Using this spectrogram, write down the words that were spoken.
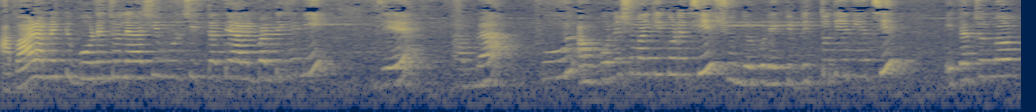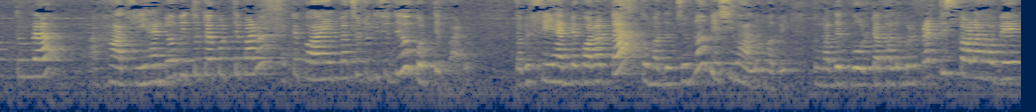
আবার আমরা একটু বোর্ডে চলে আসি মুলশিটটাতে আরেকবার দেখে নিই যে আমরা ফুল অঙ্কনের সময় কি করেছি? সুন্দর করে একটি বৃত্ত দিয়ে নিয়েছি। এটার জন্য তোমরা হাত ফ্রি হ্যান্ডেও বৃত্তটা করতে পারো, একটা কয়েন বা ছোট কিছু দিয়েও করতে পারো। তবে ফ্রি হ্যান্ডে করাটা তোমাদের জন্য বেশি ভালো হবে। তোমাদের গোলটা ভালো করে প্র্যাকটিস করা হবে।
